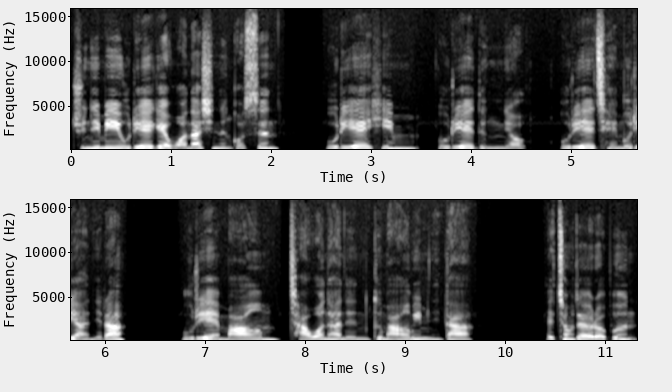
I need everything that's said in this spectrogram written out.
주님이 우리에게 원하시는 것은 우리의 힘, 우리의 능력, 우리의 재물이 아니라 우리의 마음, 자원하는 그 마음입니다. 애청자 여러분,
